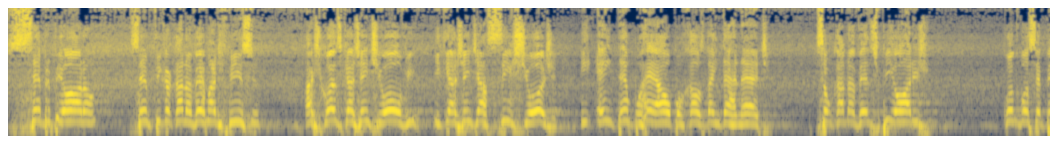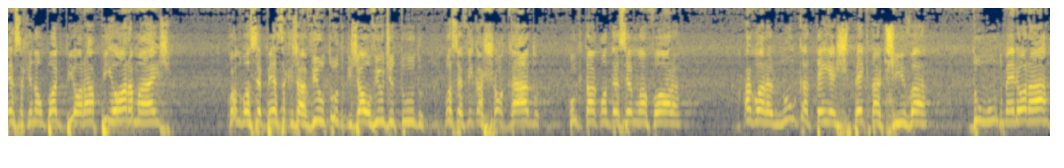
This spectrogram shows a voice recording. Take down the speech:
sempre pioram, sempre fica cada vez mais difícil. As coisas que a gente ouve e que a gente assiste hoje, e em tempo real por causa da internet, são cada vez piores. Quando você pensa que não pode piorar, piora mais. Quando você pensa que já viu tudo, que já ouviu de tudo, você fica chocado com o que está acontecendo lá fora. Agora, nunca tenha expectativa do mundo melhorar,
